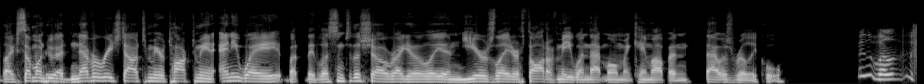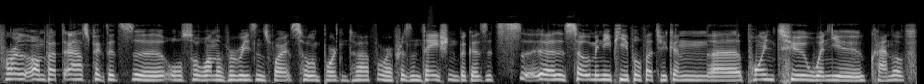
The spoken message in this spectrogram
like someone who had never reached out to me or talked to me in any way, but they listened to the show regularly, and years later thought of me when that moment came up, and that was really cool. Well, for on that aspect, it's uh, also one of the reasons why it's so important to have representation because it's uh, so many people that you can uh, point to when you kind of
